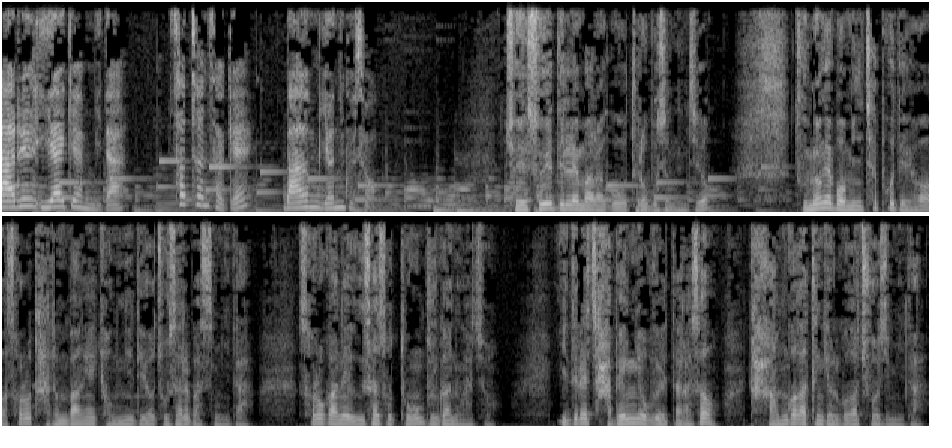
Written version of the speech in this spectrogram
나를 이야기합니다. 서천석의 마음연구소. 죄수의 딜레마라고 들어보셨는지요? 두 명의 범인이 체포되어 서로 다른 방에 격리되어 조사를 받습니다. 서로 간의 의사소통은 불가능하죠. 이들의 자백 여부에 따라서 다음과 같은 결과가 주어집니다.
